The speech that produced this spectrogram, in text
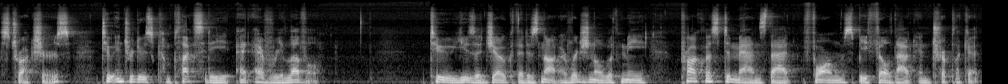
structures to introduce complexity at every level. To use a joke that is not original with me, Proclus demands that forms be filled out in triplicate.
